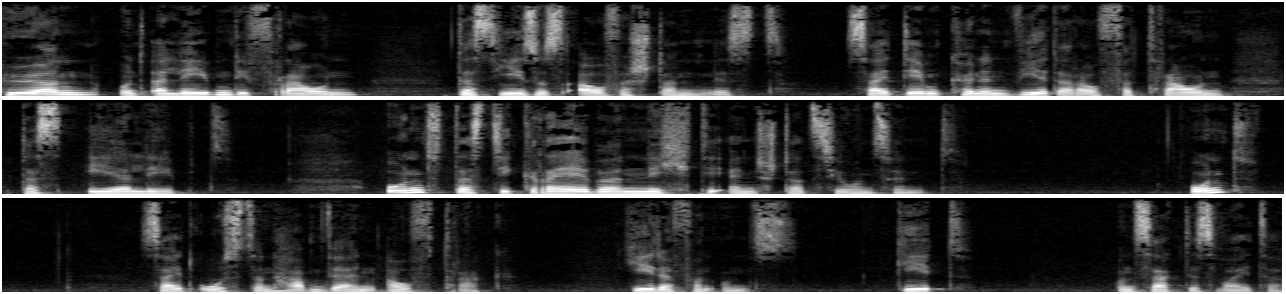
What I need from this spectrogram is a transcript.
hören und erleben die Frauen, dass Jesus auferstanden ist. Seitdem können wir darauf vertrauen, dass er lebt und dass die Gräber nicht die Endstation sind. Und seit Ostern haben wir einen Auftrag. Jeder von uns geht und sagt es weiter.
